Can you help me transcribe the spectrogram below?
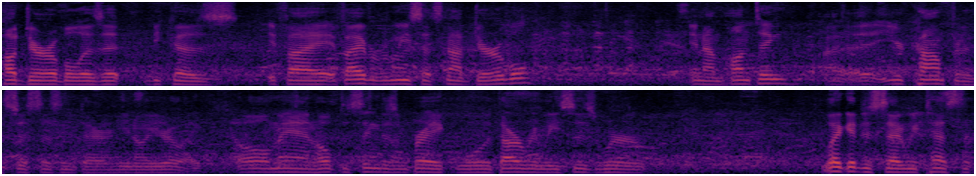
how durable is it? Because if I if I have a release that's not durable, and I'm hunting, uh, your confidence just isn't there. You know, you're like, oh man, hope this thing doesn't break. Well, with our releases, we're like I just said, we test the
